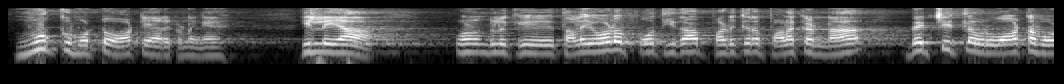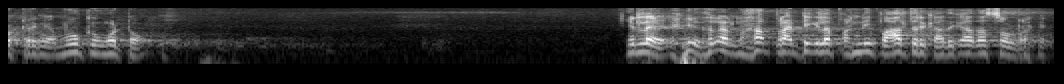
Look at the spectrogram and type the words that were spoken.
மூக்கு மட்டும் ஓட்டையா இருக்கணுங்க. இல்லையா? உங்களுக்கு தலையோட போத்தி தான் படுக்கிற பழக்கம்னா பெட்ஷீட்ல ஒரு ஓட்டை போட்டுருங்க மூக்கு மட்டும் இல்லை இதெல்லாம் நான் ப்ராக்டிக்கலாக பண்ணி பார்த்துருக்கேன் அதுக்காக தான் சொல்கிறேன்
